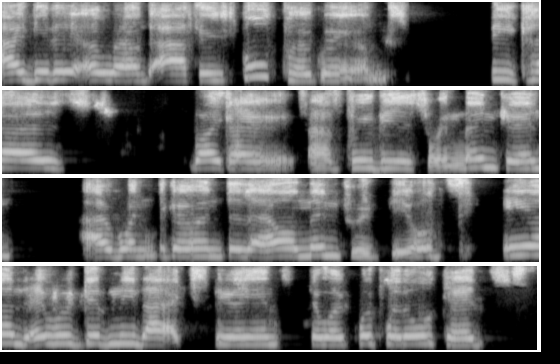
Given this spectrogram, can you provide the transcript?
I did it around after school programs because, like I have previously mentioned, I wanted to go into the elementary fields and it would give me that experience to work with little kids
